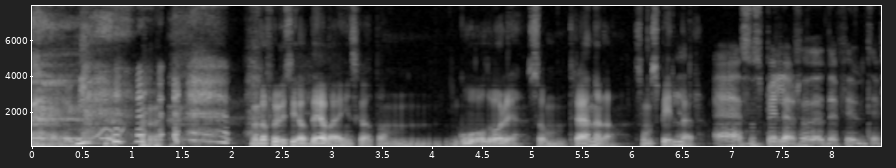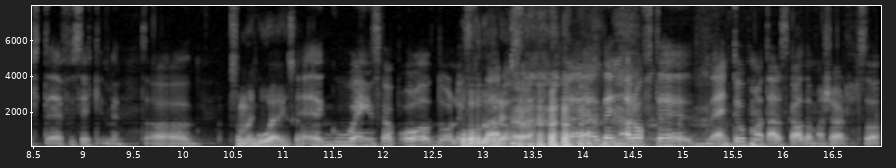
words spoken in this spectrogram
det er veldig hyggelig. Men da får vi si at det var egenskapene god og dårlig som trener, da. Som spiller. Eh, Som spiller så er det definitivt eh, fysikken min. Så Som den gode egenskapen. eh, god egenskap og dårligste Og der også. Eh, Den har ofte endt opp med at jeg har skada meg sjøl, så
